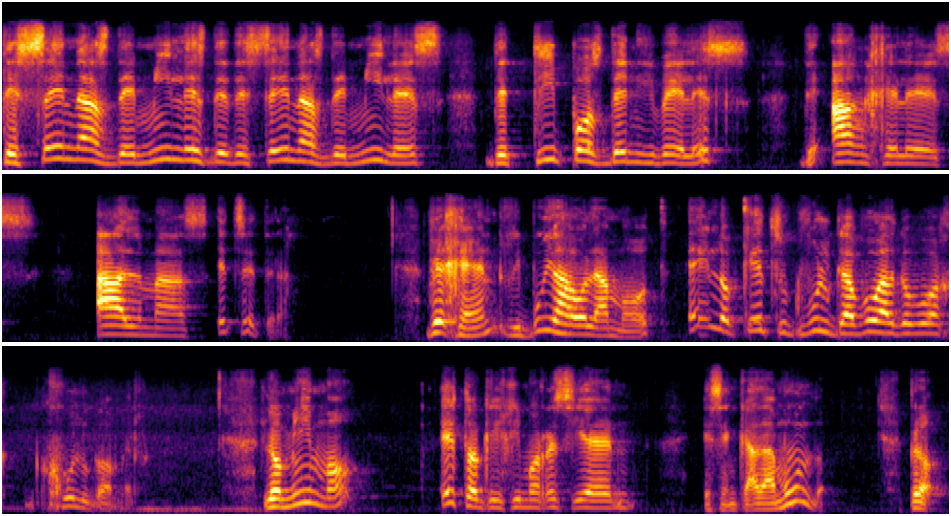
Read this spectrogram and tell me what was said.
Decenas de miles de decenas de miles de tipos de niveles de ángeles, almas, etc. וכן, ריבוי העולמות, אין לו קץ וגבול גבוה על גבוה חול גומר. Lo mismo, esto que dijimos recién, es en cada mundo. Pero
